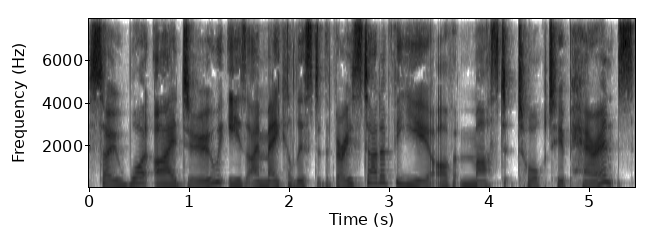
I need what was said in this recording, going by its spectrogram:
So, what I do is I make a list at the very start of the year of must talk to parents.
